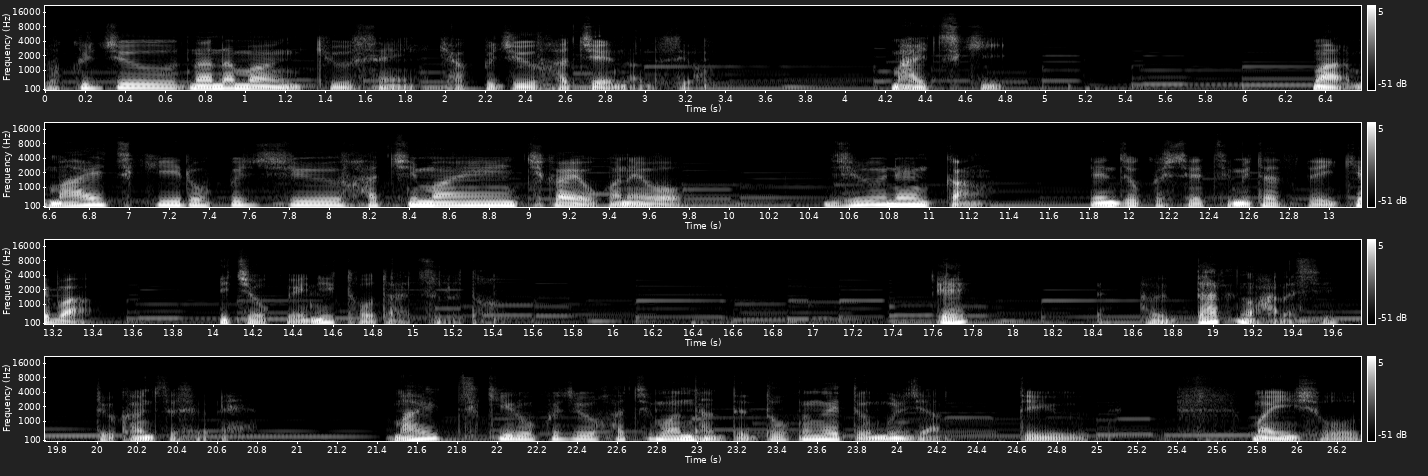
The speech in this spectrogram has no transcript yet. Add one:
67万9118円なんですよ。毎月。まあ毎月68万円近いお金を10年間連続して積み立てていけば1億円に到達すると。え？誰の話？っていう感じですよね。毎月68万なんてどう考えても無理じゃんっていう、まあ、印象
